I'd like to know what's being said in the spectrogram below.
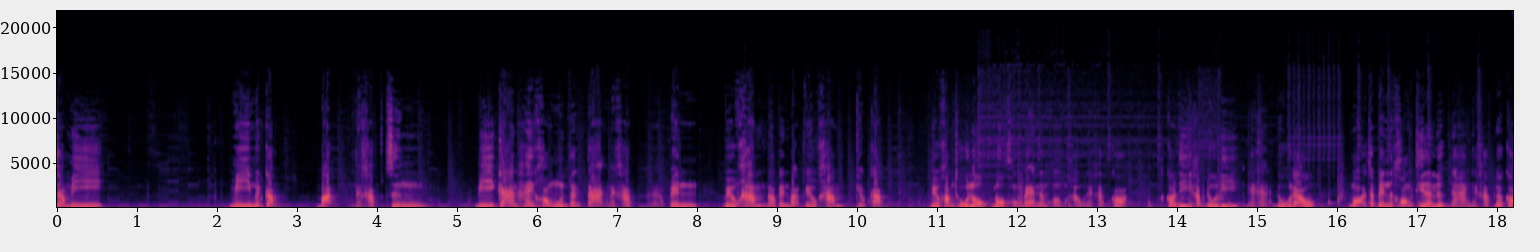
จะมี มีเหมือนกับบัตรนะครับ ซึ่งมีการให้ข้อมูลต่างๆนะครับเป็น เวลคัมเนาะเป็นบัตรเวลคัมเกี่ยวกับเวลคัมทูโลกโลกของแบรนด์น้ำหอมเขานะครับ ก็ก็ดีครับดูดีนะฮะดูแล้วเหมาะจะเป็นของที่ระลึกได้นะครับ แล้วก็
